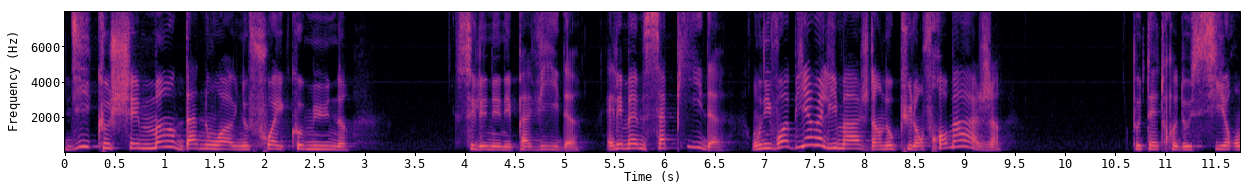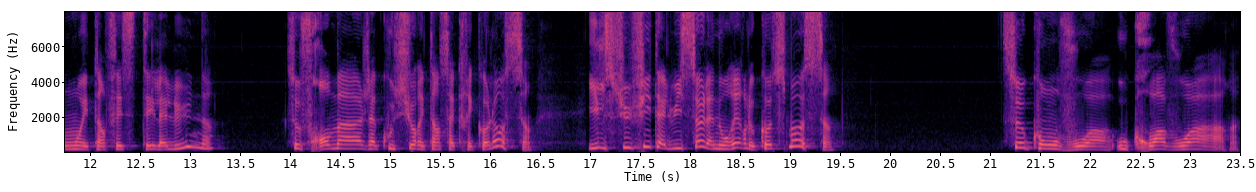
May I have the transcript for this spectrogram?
dit que chez main danois une foi est commune, Sélénée n'est pas vide, elle est même sapide. On y voit bien l'image d'un opulent fromage. Peut-être de ciron est infestée la lune. Ce fromage, à coup sûr, est un sacré colosse. Il suffit à lui seul à nourrir le cosmos. Ce qu'on voit ou croit voir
